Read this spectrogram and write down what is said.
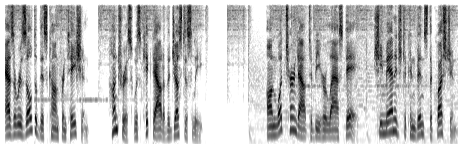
As a result of this confrontation, Huntress was kicked out of the Justice League. On what turned out to be her last day, she managed to convince the Question,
